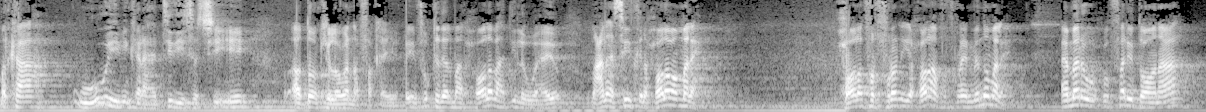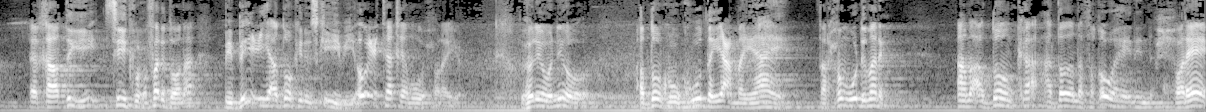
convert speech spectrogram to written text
markaa wuu u iibin karaa hantidiisa si addoonkii looga nafaqeeyo. Infuqida maal xoolaba haddii la waayo macnaha sayidkana xoolaba ma leh. Xoolo furfuran iyo xoolo aan furfurayn midna ma leh. Amana wuxuu fari doonaa qaadigii sayidku wuxuu fari doonaa bibeycihi addoonka inuu iska iibiyo ow ictaaqi ama uu xoreeyo. Wuxuu leey nin addoonku wuu kugu dayacmayaaye darxum uu dhimane. Ama addoonka haddaadan nafaqo u haynin xoree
